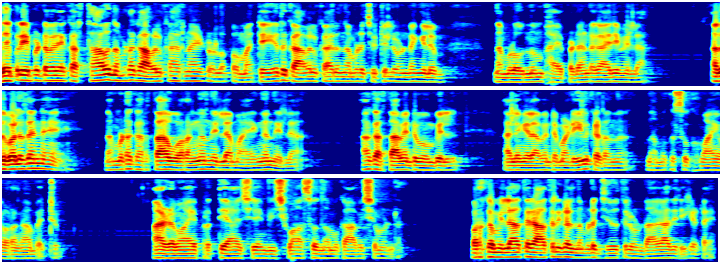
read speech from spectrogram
അതേ പ്രിയപ്പെട്ടവരെ കർത്താവ് നമ്മുടെ കാവൽക്കാരനായിട്ടുള്ളപ്പോൾ മറ്റേത് കാവൽക്കാരും നമ്മുടെ ചുറ്റിലുണ്ടെങ്കിലും നമ്മളൊന്നും ഭയപ്പെടേണ്ട കാര്യമില്ല. അതുപോലെ തന്നെ നമ്മുടെ കർത്താവ് ഉറങ്ങുന്നില്ല മയങ്ങുന്നില്ല. ആ കർത്താവിന്റെ മുമ്പിൽ അല്ലെങ്കിൽ അവന്റെ മടിയിൽ കിടന്ന് നമുക്ക് സുഖമായി ഉറങ്ങാൻ പറ്റും. ആഴമായ പ്രത്യാശയും വിശ്വാസവും നമുക്ക് ആവശ്യമുണ്ട്. ഉറക്കമില്ലാത്ത രാത്രികൾ നമ്മുടെ ജീവിതത്തിൽ ഉണ്ടാകാതിരിക്കട്ടെ.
